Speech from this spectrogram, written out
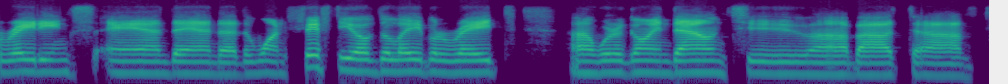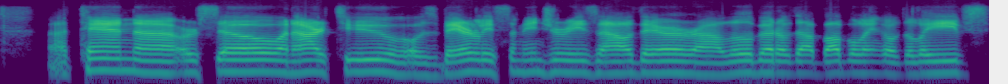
ratings, and then the 150 of the label rate, we're going down to about uh, 10 uh, or so an R2 was barely some injuries out there, a little bit of that bubbling of the leaves.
